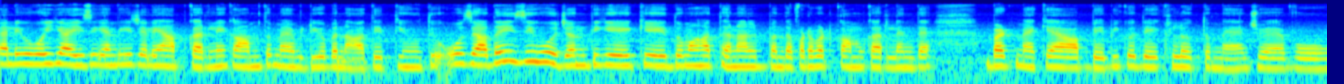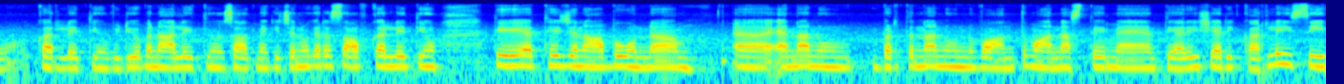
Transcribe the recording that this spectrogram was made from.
ਪਹਿਲੇ ਉਹ ਹੀ ਆਈ ਸੀ ਕਹਿੰਦੀ ਚਲੇ ਆਪ ਕਰ ਲੈ ਕੰਮ ਤਾਂ ਮੈਂ ਵੀਡੀਓ ਬਣਾ ਦਿੱਤੀ ਹੂੰ ਤੇ ਉਹ ਜ਼ਿਆਦਾ ਈਜ਼ੀ ਹੋ ਜਾਂਦੀ ਹੈ ਕਿ ਦੋਵਾਂ ਹੱਥਾਂ ਨਾਲ ਬੰਦਾ ਫਟਾਫਟ ਕੰਮ ਕਰ ਲੈਂਦਾ बट मैं क्या आप बेबी को देख लो तो मैं जो है वो कर लेती हूँ वीडियो बना लेती हूँ साथ में किचन वगैरह साफ़ कर लेती हूँ ਤੇ ਇੱਥੇ ਜਨਾਬ ਹੁਣ ਇਹਨਾਂ ਨੂੰ ਬਰਤਨਾਂ ਨੂੰ ਨਵਾਉਣ ਧਵਾਉਣ ਵਾਸਤੇ ਮੈਂ ਤਿਆਰੀ ਸ਼ਿਆਰੀ ਕਰ ਲਈ ਸੀ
